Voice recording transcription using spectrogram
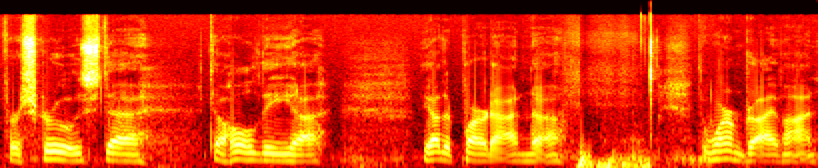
for screws to, to hold the uh, the other part on uh, the worm drive on.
